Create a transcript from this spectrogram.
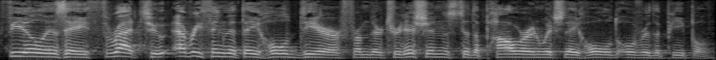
feel is a threat to everything that they hold dear, from their traditions to the power in which they hold over the people.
